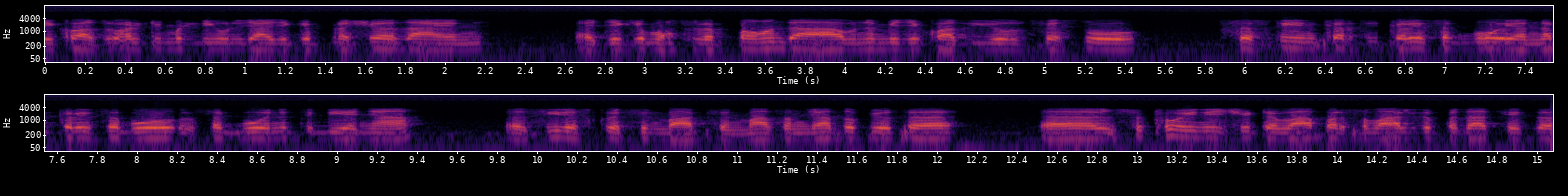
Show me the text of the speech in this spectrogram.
जेको आहे अल्टीमेटली हुनजा जेके प्रेशर्स आहिनि जेके मुख़्तलिफ़ पवंदा हुन में जेको आहे इहो फ़ैसिलो सस्टेन करे सघिबो या न करे सघो सघिबो हिन ते बि अञा سیریس کوشچن مارکس میں سمجھا تو پہ تو انشیٹو واپس سوال پیدا تھے تو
